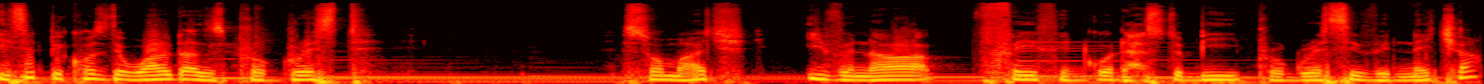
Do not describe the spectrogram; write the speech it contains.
is it because the world has progressed so much? Even our faith in God has to be progressive in nature?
